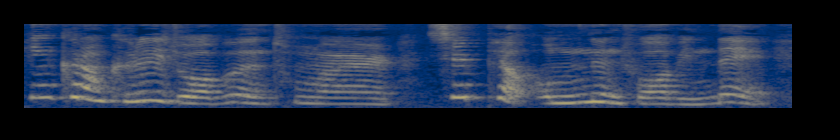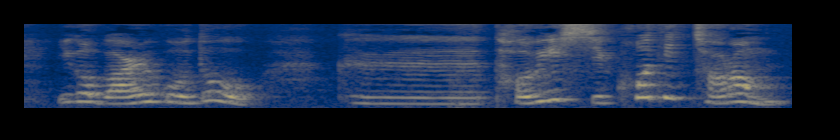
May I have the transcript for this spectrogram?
핑크랑 그레이 조합은 정말 실패 없는 조합인데 이거 말고도 그 더위씨 코디처럼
